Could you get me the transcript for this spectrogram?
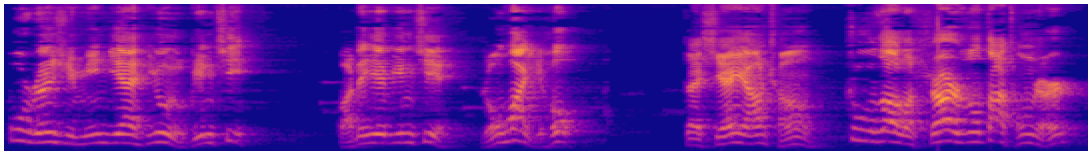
不允许民间拥有兵器。把这些兵器融化以后，在咸阳城铸造了十二座大铜人儿。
